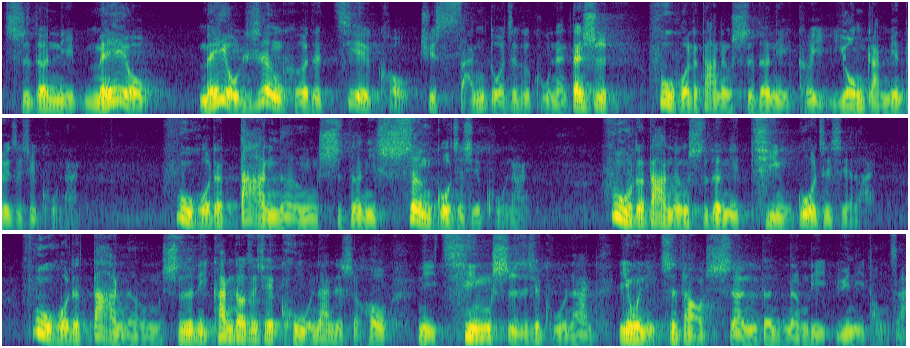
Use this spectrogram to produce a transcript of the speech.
使得你没有没有任何的借口去闪躲这个苦难，但是复活的大能使得你可以勇敢面对这些苦难。复活的大能使得你胜过这些苦难，复活的大能使得你挺过这些来，复活的大能使你看到这些苦难的时候，你轻视这些苦难，因为你知道神的能力与你同在。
